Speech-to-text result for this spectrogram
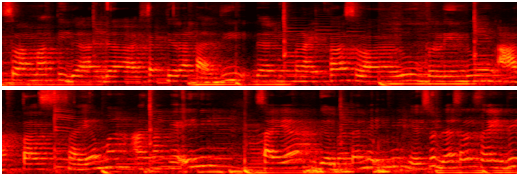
selama tidak ada efek jerah tadi dan mereka selalu berlindung atas saya mah anaknya ini, saya jabatannya ini, ya sudah selesai. Jadi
